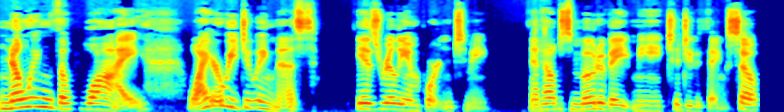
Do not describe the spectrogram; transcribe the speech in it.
Knowing the why, why are we doing this, is really important to me. It helps motivate me to do things. So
